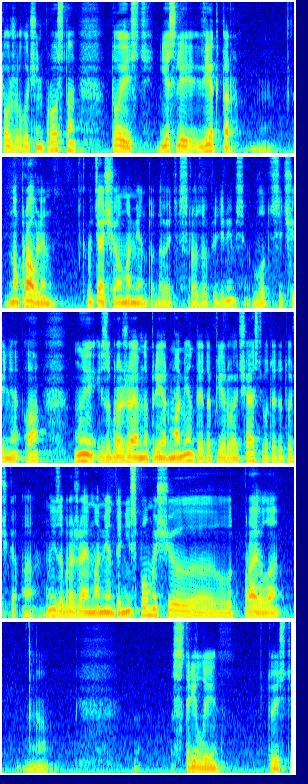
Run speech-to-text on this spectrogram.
тоже очень просто. То есть, если вектор направлен крутящего момента, давайте сразу определимся, вот сечение А, мы изображаем, например, моменты, это первая часть, вот эта точка А. Мы изображаем моменты не с помощью э, вот, правила э, стрелы, То есть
